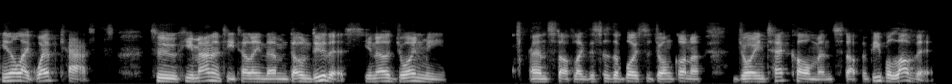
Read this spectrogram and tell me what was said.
you know, like webcasts to humanity telling them, don't do this, you know, join me and stuff. Like, this is the voice of John Connor, join TechCom and stuff. And people love it.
